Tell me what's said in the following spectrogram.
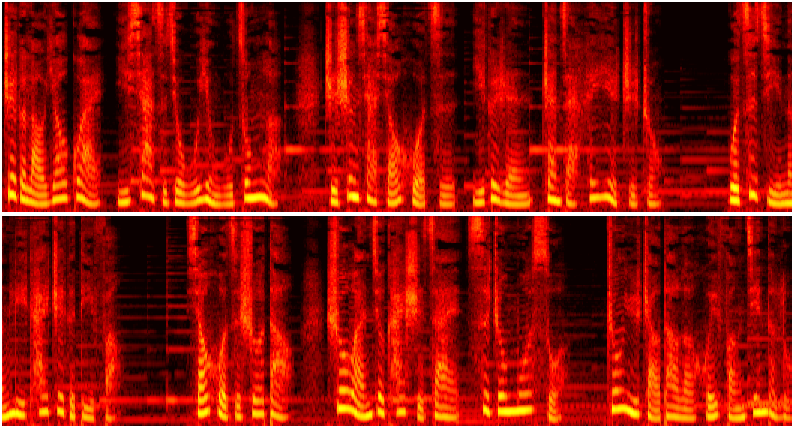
这个老妖怪一下子就无影无踪了，只剩下小伙子一个人站在黑夜之中。我自己能离开这个地方。小伙子说道，说完就开始在四周摸索，终于找到了回房间的路。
